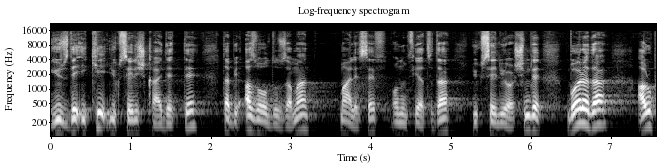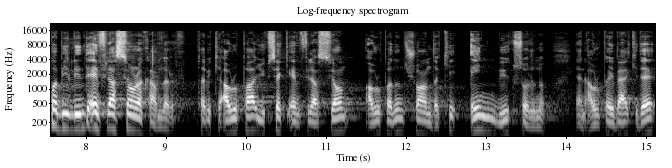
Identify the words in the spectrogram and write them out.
%2 yükseliş kaydetti. Tabii az olduğu zaman maalesef onun fiyatı da yükseliyor. Şimdi bu arada Avrupa Birliği'nde enflasyon rakamları. Tabii ki Avrupa yüksek enflasyon Avrupa'nın şu andaki en büyük sorunu. Yani Avrupa'yı belki de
